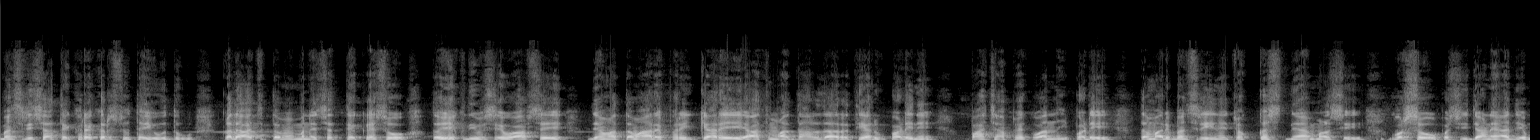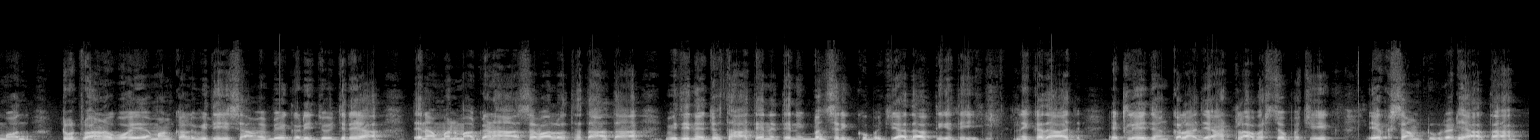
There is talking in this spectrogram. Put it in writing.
બંસરી સાથે ખરેખર શું થયું હતું? કદાચ તમે મને સત્ય કહેશો તો એક દિવસ એવો આવશે જેમાં તમારે ફરી ક્યારેય હાથમાં ધારદાર હથિયાર ઉપાડીને પાછા ફેંકવા નહીં પડે. તમારી બંસરીને ચોક્કસ ન્યાય મળશે. વર્ષો પછી જાણે આજે મૌન તૂટવાનું હોય એમ અંકલ વિધિ સામે બે ઘડી જોઈ જ રહ્યા. તેના મનમાં ઘણા સવાલો થતા હતા. વિધિને જોતા તેને તેની બંસરી ખૂબ જ યાદ આવતી હતી. અને કદાચ એટલે જ અંકલ આજે આટલા વર્ષો પછી એક એક સામટું રડ્યા હતા.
